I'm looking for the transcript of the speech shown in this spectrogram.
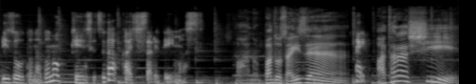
リゾートなどの建設が開始されています。あの坂東さん以前、はい。新しい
